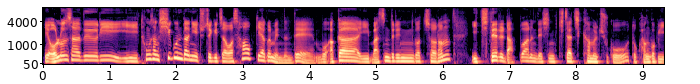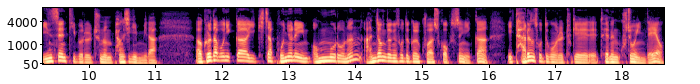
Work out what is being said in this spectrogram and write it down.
이 언론사들이 이 통상 시군 단위 주재 기자와 사업 계약을 맺는데 뭐 아까 이 말씀드린 것처럼 이 지대를 납부하는 대신 기자 직함을 주고 또 광고비 인센티브를 주는 방식입니다. 어, 그러다 보니까 이 기자 본연의 업무로는 안정적인 소득을 구할 수가 없으니까 이 다른 소득원을 두게 되는 구조인데요.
